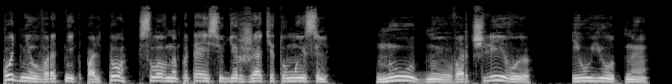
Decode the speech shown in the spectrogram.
поднял воротник пальто, словно пытаясь удержать эту мысль, нудную, ворчливую и уютную.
